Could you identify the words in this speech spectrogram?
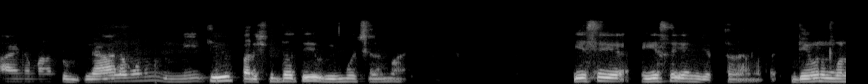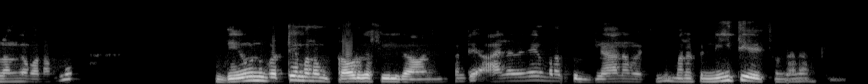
ఆయన మనకు జ్ఞానమును నీతి పరిశుద్ధత విమోచనము ఏసయ్య ఏసయ్య అని చెప్తాను దేవుని మూలంగా మనము దేవుని బట్టే మనం ప్రౌడ్గా ఫీల్ కావాలి. ఎందుకంటే ఆయననే మనకు జ్ఞానం అవుతుంది మనకు నీతి అవుతుంది అని అంటుంది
